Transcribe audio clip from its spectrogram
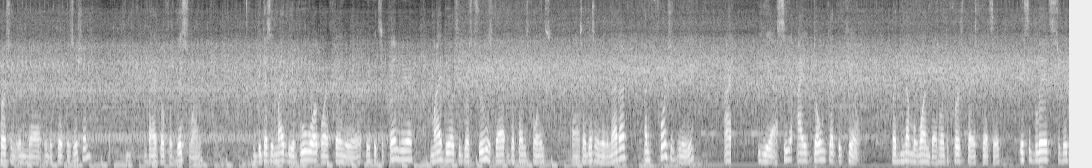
person in the in the third position, but I go for this one because it might be a bulwark or a Fenrir. If it's a Fenrir, my ability goes through his de defense points, uh, so it doesn't really matter. Unfortunately, I yeah, see, I don't get the kill, but number one does, or the first place gets it. It's a blitz with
